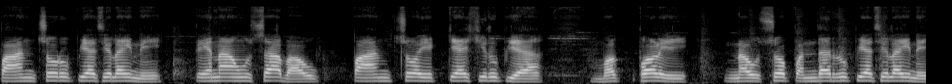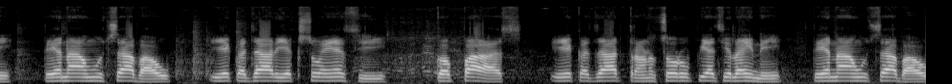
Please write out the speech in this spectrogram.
પાંચસો રૂપિયાથી લઈને તેના ઊંચા ભાવ પાંચસો એક્યાસી રૂપિયા, મગફળી નવસો પંદર રૂપિયાથી લઈને તેના ઊંચા ભાવ એક હજાર એકસો એંસી, કપાસ એક હજાર ત્રણસો રૂપિયાથી લઈને તેના ઊંચા ભાવ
